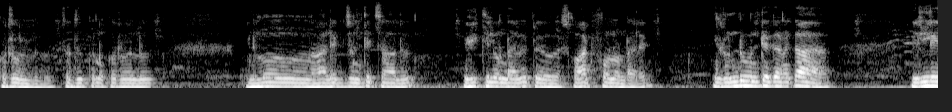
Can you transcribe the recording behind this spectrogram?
కుర్రోళ్ళు చదువుకున్న కుర్రోళ్ళు మినిమం నాలెడ్జ్ ఉంటే చాలు. వెహికల్ ఉండాలి స్మార్ట్ ఫోన్ ఉండాలి. ఈ రెండు ఉంటే కనుక వెళ్ళి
